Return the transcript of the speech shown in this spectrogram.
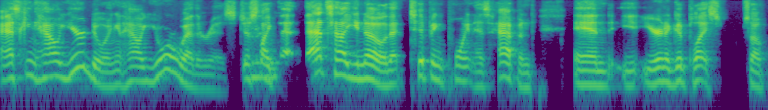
asking how you're doing and how your weather is, just like mm-hmm. that. That's how you know that tipping point has happened and you're in a good place. So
